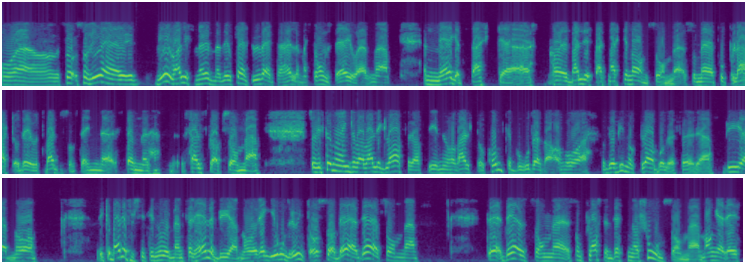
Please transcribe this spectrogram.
og, så, så vi, er, vi, er, veldig fornøyd med det. er jo ikke helt uventa heller. McDonald's er jo en, en meget sterk, veldig sterkt merkenavn som, som, er populært. og Det er jo et verdensomspennende selskap. som Så vi skal nå egentlig være veldig glad for at de nå har valgt å komme til Bodø. da, og og Det blir nok bra både for eh, byen og ikke bare for City Nord, men for hele byen og regionen rundt også. Det, det er eh, det, det, er som, eh, som plass, en destinasjon som mange reiser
